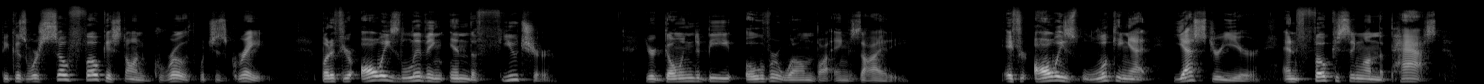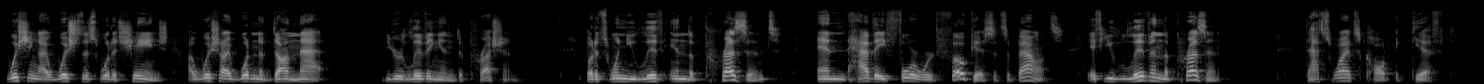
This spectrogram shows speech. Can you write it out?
because we're so focused on growth, which is great. But if you're always living in the future, you're going to be overwhelmed by anxiety. If you're always looking at yesteryear and focusing on the past, wishing, I wish this would have changed, I wish I wouldn't have done that, you're living in depression. But it's when you live in the present and have a forward focus, it's a balance. If you live in the present, that's why it's called a gift.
